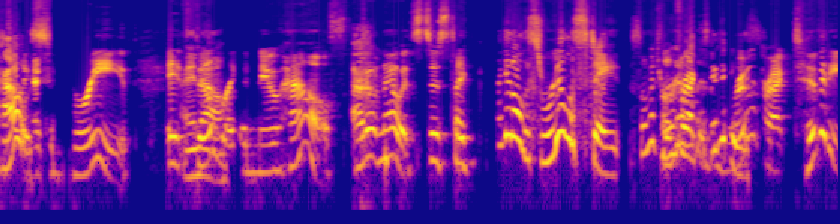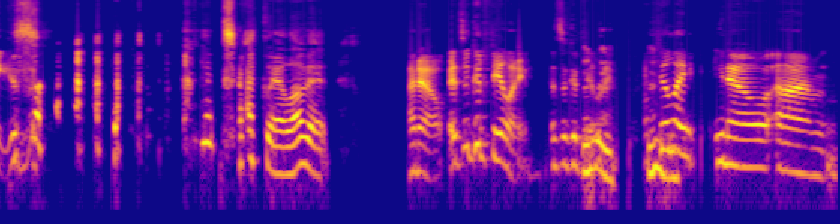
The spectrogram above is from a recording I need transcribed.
house. Like I can breathe. It I feels know. like a new house. I don't know. It's just like look at all this real estate. So much room for activities. Room for activities. exactly. I love it. I know. It's a good feeling. It's a good feeling. Mm-hmm. I feel mm-hmm. like, you know, um,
